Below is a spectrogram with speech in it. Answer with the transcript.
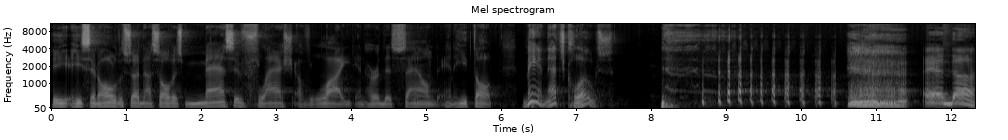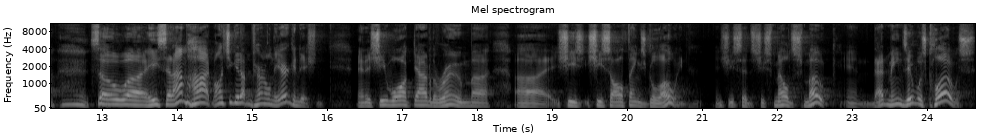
he, he said, all of a sudden, I saw this massive flash of light and heard this sound, and he thought, man, that's close. and uh, so uh, he said, I'm hot. Why don't you get up and turn on the air conditioning? And as she walked out of the room, uh, uh, she, she saw things glowing. And she said she smelled smoke, and that means it was close.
